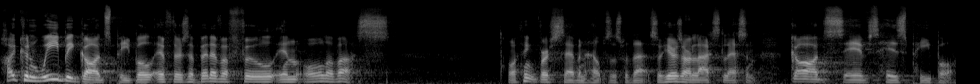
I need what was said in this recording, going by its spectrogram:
How can we be God's people if there's a bit of a fool in all of us? Well, I think verse 7 helps us with that. So, here's our last lesson God saves his people.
